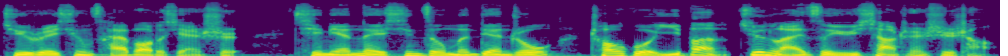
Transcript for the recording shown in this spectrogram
据瑞幸财报的显示，其年内新增门店中超过一半均来自于下沉市场。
